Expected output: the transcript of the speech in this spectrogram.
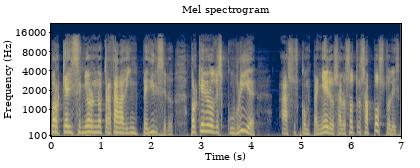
porque el Señor no trataba de impedírselo, porque no lo descubría a sus compañeros, a los otros apóstoles,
